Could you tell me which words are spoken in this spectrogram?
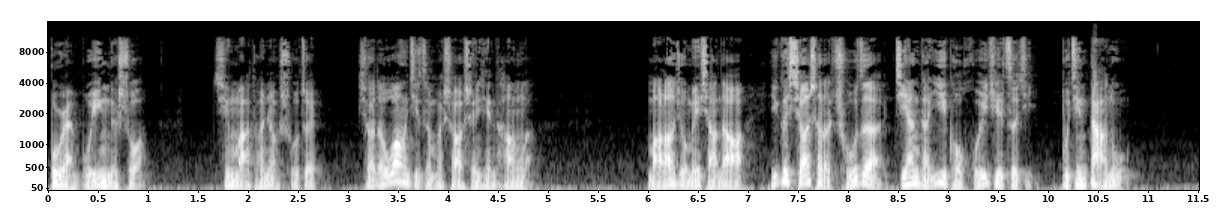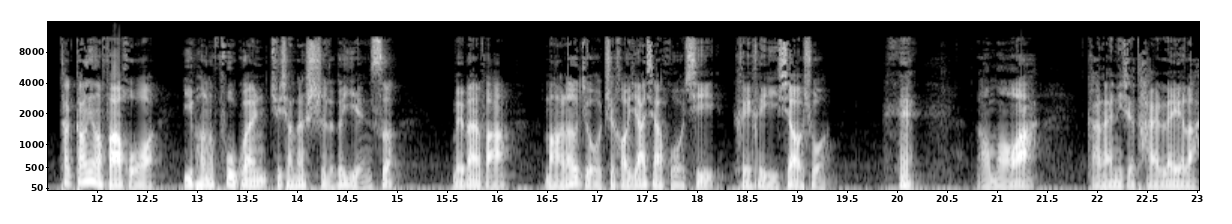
不软不硬的说：“请马团长恕罪，小的忘记怎么烧神仙汤了。”马老九没想到，一个小小的厨子竟然敢一口回绝自己，不禁大怒。他刚要发火，一旁的副官却向他使了个眼色。没办法，马老九只好压下火气，嘿嘿一笑说：“ 嘿，老毛啊，看来你是太累了，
